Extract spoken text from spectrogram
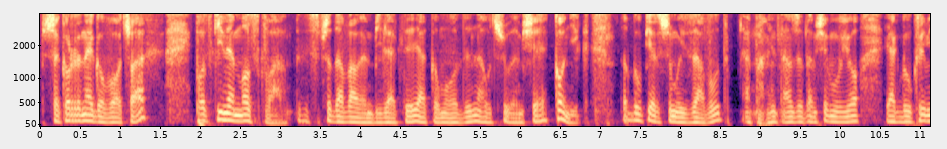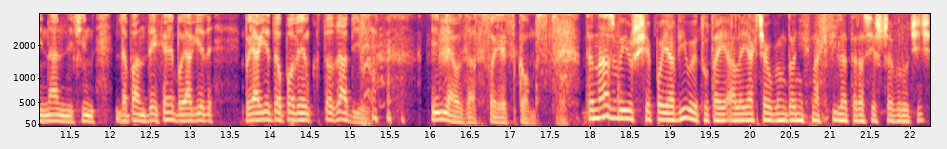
przekornego w oczach. Pod kinem Moskwa sprzedawałem bilety jako młody, nauczyłem się konik. To był pierwszy mój zawód, a pamiętam, że tam się mówiło, jak był kryminalny film, da pan dychę, bo jak nie, bo jak nie to powiem, kto zabił. I miał za swoje skąpstwo. Te nazwy już się pojawiły tutaj, ale ja chciałbym do nich na chwilę teraz jeszcze wrócić.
